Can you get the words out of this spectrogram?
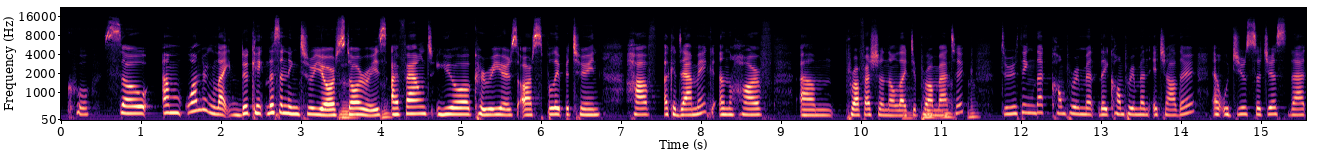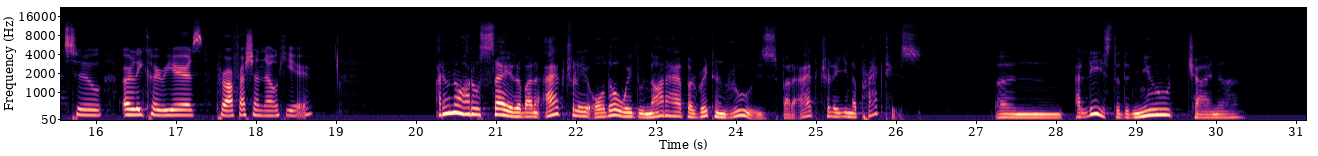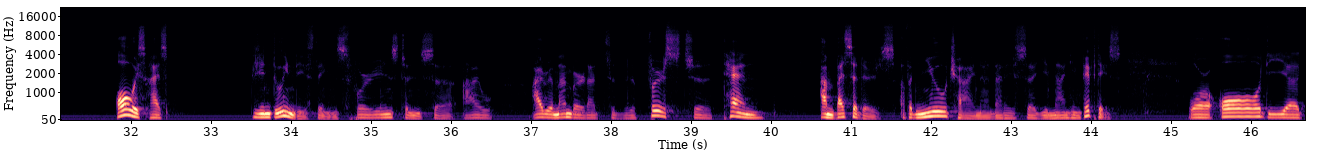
Cool. So I'm wondering, like, looking, listening to your mm. stories, mm. I found your careers are split between half academic and half um, professional, like mm. diplomatic. Mm. Do you think that complement they complement each other? And would you suggest that to early careers professional here? I don't know how to say it, but actually, although we do not have a written rules, but actually in the practice, um, at least the new China always has been doing these things. For instance, uh, I, I remember that the first uh, 10 ambassadors of a new China, that is uh, in 1950s, were all the uh,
